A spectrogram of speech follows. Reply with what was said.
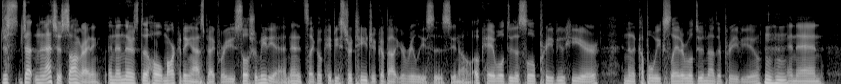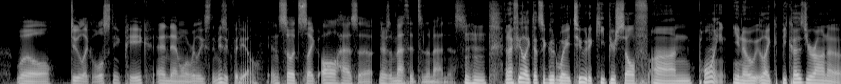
just, and that's just songwriting and then there's the whole marketing aspect where you use social media and then it's like okay be strategic about your releases you know okay we'll do this little preview here and then a couple weeks later we'll do another preview Mhm. and then we'll do like a little sneak peek and then we'll release the music video and so it's like all has a there's a method to the madness hmm And I feel like that's a good way too to keep yourself on point. You know, like because you're on a,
